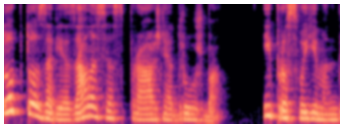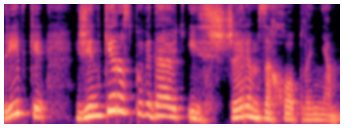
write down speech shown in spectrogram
Тобто зав'язалася справжня дружба. І про свої мандрівки жінки розповідають із щирим захопленням,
